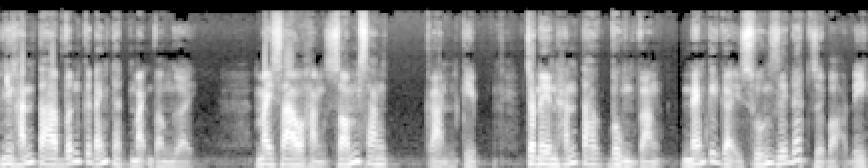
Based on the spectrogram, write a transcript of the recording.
nhưng hắn ta vẫn cứ đánh thật mạnh vào người. May sao hàng xóm sang cản kịp, cho nên hắn ta vùng vằng ném cái gậy xuống dưới đất rồi bỏ đi.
